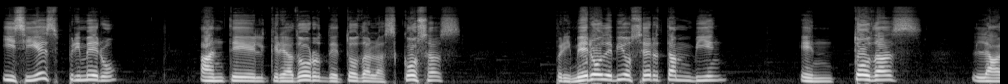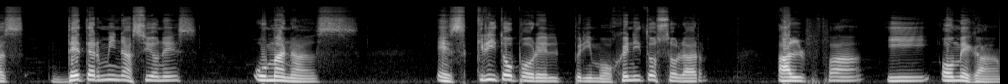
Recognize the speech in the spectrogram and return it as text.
Y si es primero ante el Creador de todas las cosas, primero debió ser también en todas las determinaciones humanas, escrito por el primogénito solar, Alfa y Omega.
